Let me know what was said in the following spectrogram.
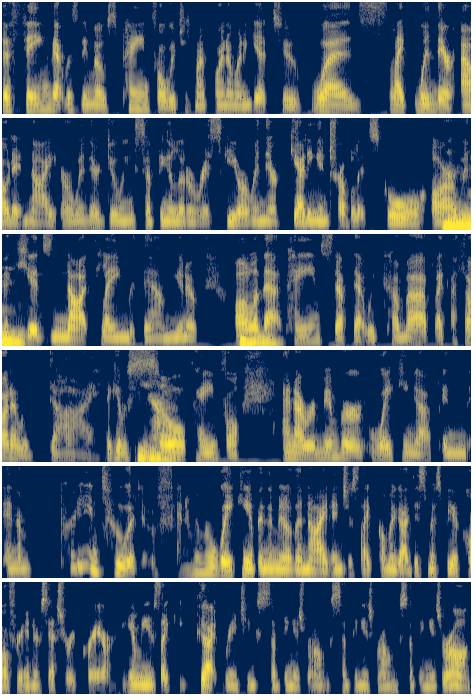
the thing that was the most painful, which is my point I want to get to, was like when they're out at night or when they're doing something a little risky or when they're getting in trouble at school or when the Mm. kid's not playing with them, you know, all of Mhm. that pain stuff that would come up. Like I thought I would die. Like it was Yeah. so painful. And I remember waking up and, and I'm pretty intuitive. And I remember waking up in the middle of the night and just like, oh my God, this must be a call for intercessory prayer. You know I mean? It was like gut wrenching. Something is wrong. Something is wrong. Something is wrong.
